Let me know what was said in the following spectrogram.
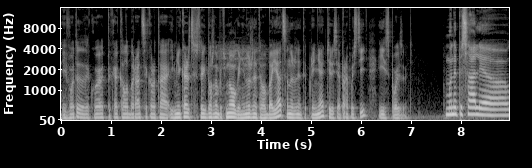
И вот это такое, такая коллаборация крутая. И мне кажется, что их должно быть много. Не нужно этого бояться, нужно это принять, через себя пропустить и использовать. Мы написали э,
